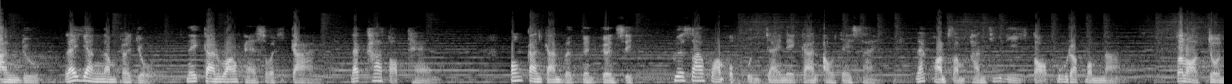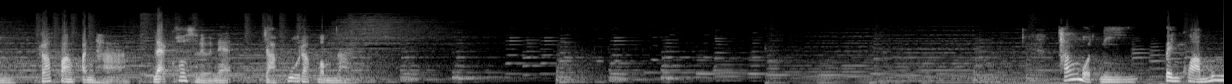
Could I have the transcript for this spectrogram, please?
อันดูและยังนำประโยชน์ในการวางแผนสวัสดิการและค่าตอบแทน ป้องกันการเบิกเงินเกินสิทธิ์เพื่อสร้างความอบอุ่นใจในการเอาใจใส่ และความสัมพันธ์ที่ดีต่อผู้รับบำนาญตลอดจนรับฟังปัญหาและข้อเสนอแนะจากผู้รับบำนาญทั้งหมดนี้เป็นความมุ่ง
